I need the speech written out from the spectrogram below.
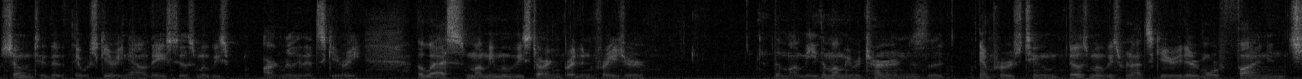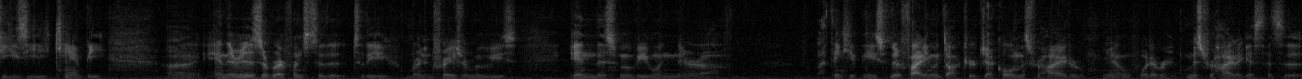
shown to that they were scary. Nowadays, those movies aren't really that scary. The last mummy movie starring Brendan Fraser, The Mummy, The Mummy Returns, The Emperor's Tomb, those movies were not scary. They're more fun and cheesy, campy. Uh, and there is a reference to the to the Brendan Fraser movies in this movie when they're uh, I think he, he's they're fighting with Dr. Jekyll and Mr. Hyde, or you know whatever Mr. Hyde. I guess that's the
